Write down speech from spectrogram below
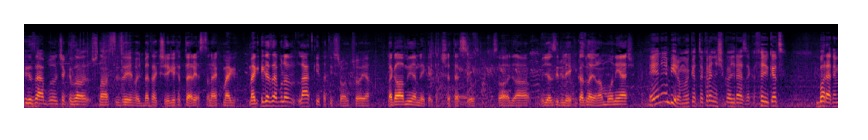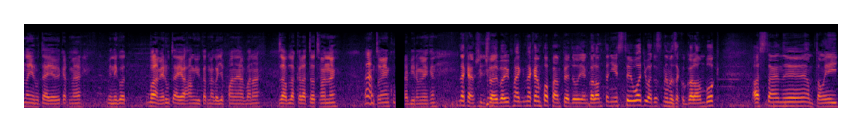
Igazából csak ez a snasz izé, hogy betegségeket terjesztenek meg. Meg igazából a látképet is roncsolja. Meg a műemlékeknek se tesz jót. Szóval a, ugye az ürülékik az nagyon ammóniás. Én, én bírom őket, a aranyosak, hogy rázzák a fejüket. Barátném nagyon utálja őket, mert mindig ott valamiért utálja a hangjukat, meg hogy a panelban az ablak alatt ott vannak. Nem tudom, én kurva bírom őket. Nekem sincs vele bajuk, meg nekem papám például ilyen galambtenyésztő volt, jó, hát ezek nem ezek a galambok, aztán nem tudom, én így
